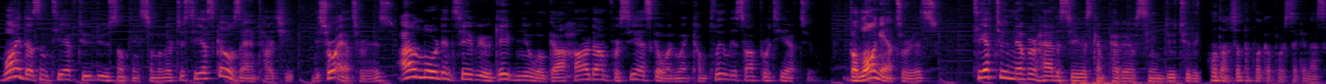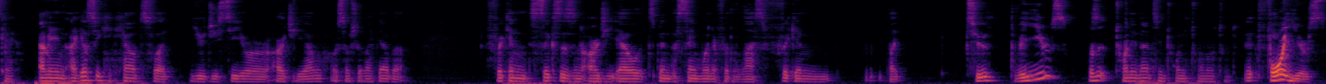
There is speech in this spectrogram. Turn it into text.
Why doesn't TF2 do something similar to CSGO's anti-cheat? The short answer is, our lord and savior Gabe Newell got hard on for CSGO and went completely soft for TF2. The long answer is, TF2 never had a serious competitive scene due to the- Hold on, shut the fuck up for a second, SK. I mean, I guess you can count like UGC or RGL or some shit like that, but freaking Sixes and RGL, it's been the same winner for the last freaking like two, three years? Was it 2019, 2020, 20, eh, four years?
